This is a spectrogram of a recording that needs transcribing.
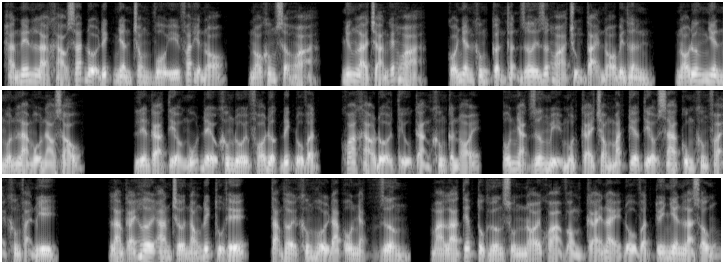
Hẳn nên là khảo sát đội đích nhân trong vô ý phát hiện nó, nó không sợ hỏa, nhưng là chán ghét hỏa, có nhân không cẩn thận rơi rất hỏa trùng tại nó bên thân, nó đương nhiên muốn làm ồn ào sáu. Liên cả tiểu ngũ đều không đối phó được đích đồ vật, khoa khảo đội tiểu càng không cần nói, ôn nhạc dương mị một cái trong mắt kia tiểu xa cùng không phải không phải nghi. Làm cái hơi an chớ nóng đích thủ thế, tạm thời không hồi đáp ôn nhạc dương, mà là tiếp tục hướng xuống nói khỏa vòng cái này đồ vật tuy nhiên là sống,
